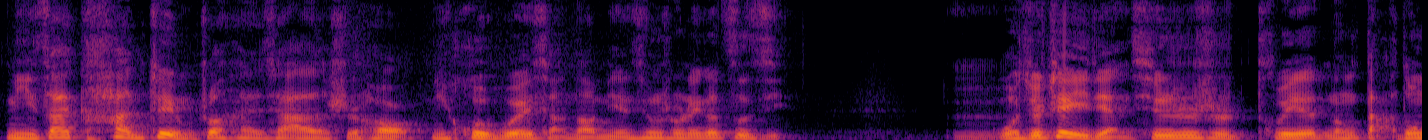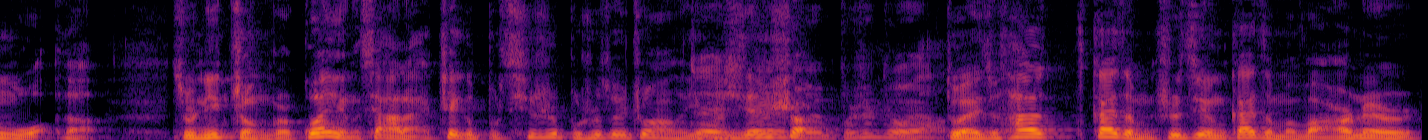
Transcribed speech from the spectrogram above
你在看这种状态下的时候，你会不会想到年轻时候那个自己？嗯，我觉得这一点其实是特别能打动我的，就是你整个观影下来，这个不其实不是最重要的一，一件事儿，不是重要的。对，就他该怎么致敬，该怎么玩，那是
